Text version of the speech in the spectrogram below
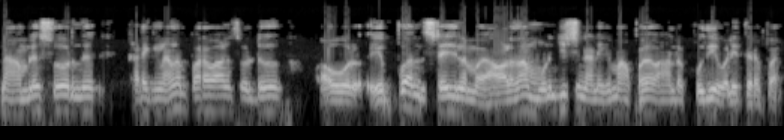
நாமளே சோர்ந்து கிடைக்கலனாலும் பரவாயில்லன்னு சொல்லிட்டு ஒரு எப்போ அந்த ஸ்டேஜ்ல நம்ம அவ்வளவுதான் முடிஞ்சிச்சுன்னு நினைக்குமோ அப்போ ஆண்டவர் புதிய வழி திறப்பார்.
